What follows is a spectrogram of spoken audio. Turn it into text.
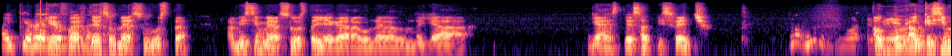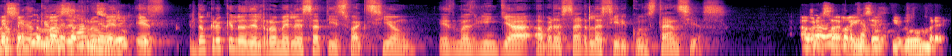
hay que ver. Qué, fuerte, eso me asusta. A mí sí me asusta llegar a una edad donde ya, ya esté satisfecho. aunque, sí me siento más es, no creo que lo del Rommel es satisfacción, es más bien ya abrazar las circunstancias. Abrazar la incertidumbre.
